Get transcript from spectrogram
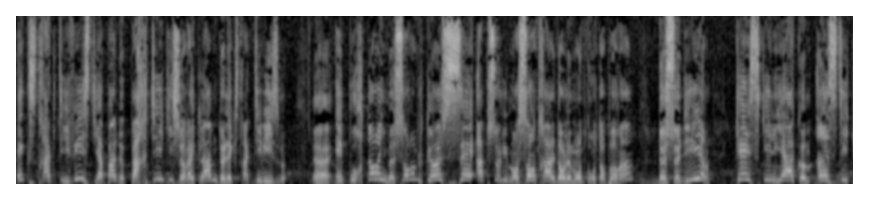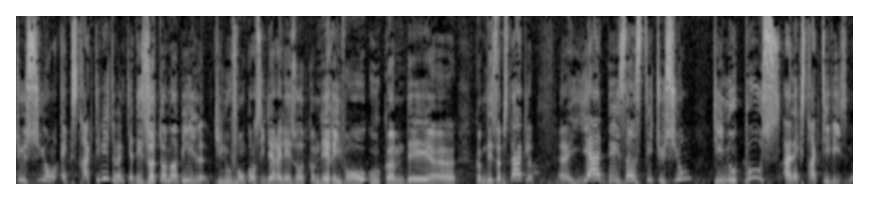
extractiviste, il n'y a pas de parti qui se réclame de l'extractivisme. Euh, et pourtant, il me semble que c'est absolument central dans le monde contemporain de se dire qu'est-ce qu'il y a comme institution extractiviste, de même qu'il y a des automobiles qui nous font considérer les autres comme des rivaux ou comme des, euh, comme des obstacles, euh, il y a des institutions qui nous poussent à l'extractivisme.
